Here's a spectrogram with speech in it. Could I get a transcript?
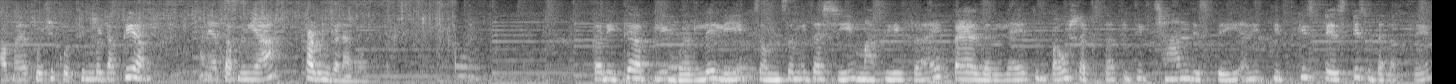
आपण थोडीशी कोथिंबीर टाकूया आणि आता आपण या काढून घेणार आहोत. तर इथे आपली भरलेली चमचमीत अशी माकली फ्राय तयार झालेली आहे. तुम्ही पाहू शकता किती छान दिसते आणि तितकीच टेस्टी सुद्धा लागते.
